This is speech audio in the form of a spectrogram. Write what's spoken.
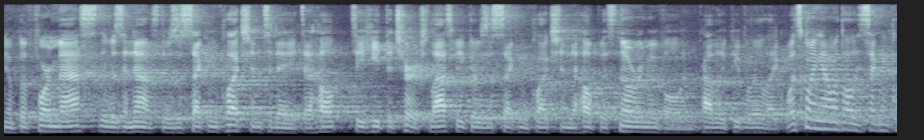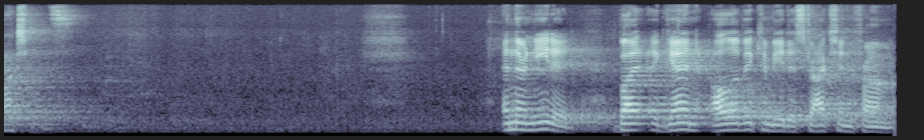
You know, before Mass, there was announced there was a second collection today to help to heat the church. Last week, there was a second collection to help with snow removal, and probably people are like, what's going on with all these second collections? And they're needed. But again, all of it can be a distraction from,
